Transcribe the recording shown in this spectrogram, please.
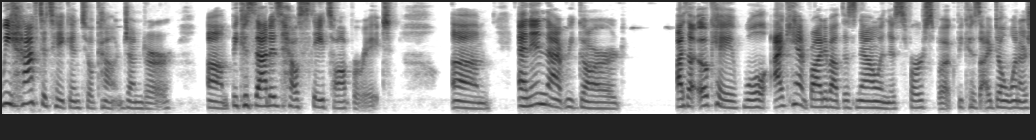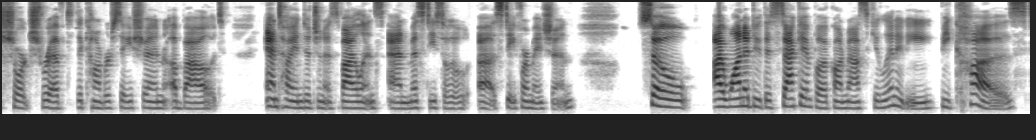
we have to take into account gender um, because that is how states operate. Um, and in that regard, I thought, okay, well, I can't write about this now in this first book because I don't want to short shrift the conversation about anti Indigenous violence and mestizo uh, state formation. So I want to do the second book on masculinity because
